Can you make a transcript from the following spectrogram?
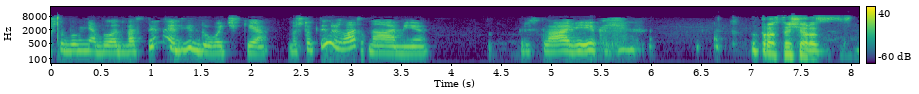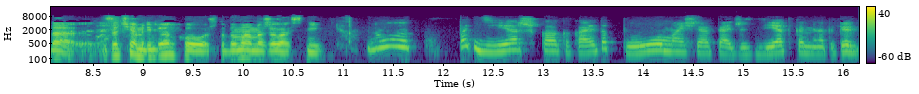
чтобы у меня было два сына и две дочки. Но чтобы ты жила с нами. При Славе. Ну, просто еще раз, да, зачем ребенку, чтобы мама жила с ним? Ну, поддержка, какая-то помощь, опять же, с детками. Например,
